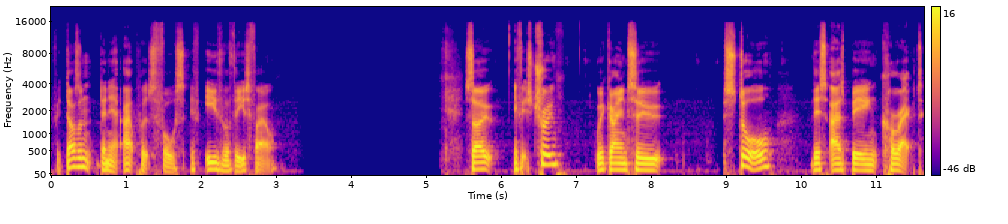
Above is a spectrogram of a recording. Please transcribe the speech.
If it doesn't, then it outputs false if either of these fail. So if it's true, we're going to store this as being correct.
